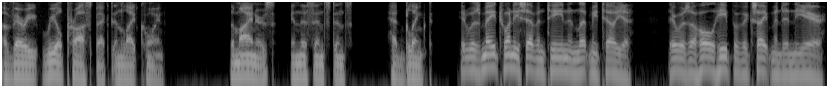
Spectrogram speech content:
a very real prospect in Litecoin. The miners, in this instance, had blinked. It was May 2017, and let me tell you, there was a whole heap of excitement in the air.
